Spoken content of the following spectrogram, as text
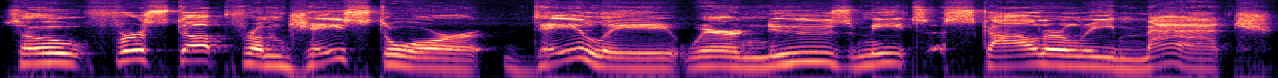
So, first up from JSTOR Daily, where news meets scholarly match.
